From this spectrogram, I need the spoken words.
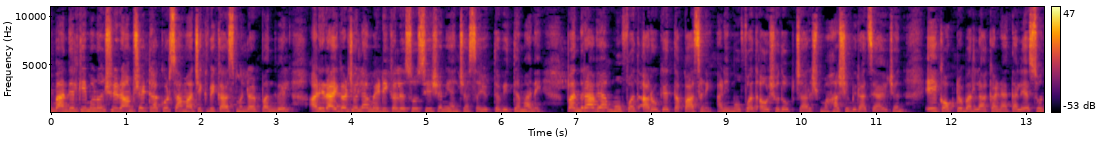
बांधिलकी म्हणून श्री रामशेठ ठाकूर सामाजिक विकास मंडळ पनवेल आणि रायगड जिल्हा मेडिकल असोसिएशन यांच्या संयुक्त विद्यमाने पंधराव्या मोफत आरोग्य तपासणी आणि मोफत औषधोपचार महाशिबिराचे आयोजन एक ऑक्टोबरला करण्यात आले असून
